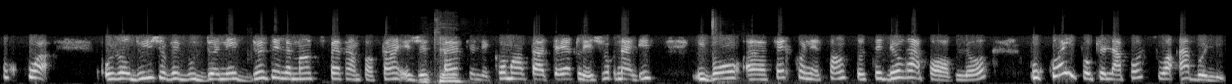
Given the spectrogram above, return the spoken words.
Pourquoi? Aujourd'hui, je vais vous donner deux éléments super importants et j'espère que les commentateurs, les journalistes, ils vont euh, faire connaissance de ces deux rapports-là. Pourquoi il faut que la poste soit abolie?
